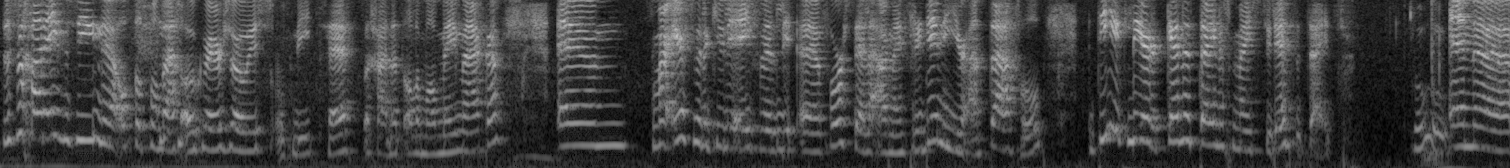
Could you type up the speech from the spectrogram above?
Dus we gaan even zien uh, of dat vandaag ook weer zo is of niet. Hè? We gaan het allemaal meemaken. Um, maar eerst wil ik jullie even voorstellen aan mijn vriendinnen hier aan tafel. Die ik leerde kennen tijdens mijn studententijd. En uh,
